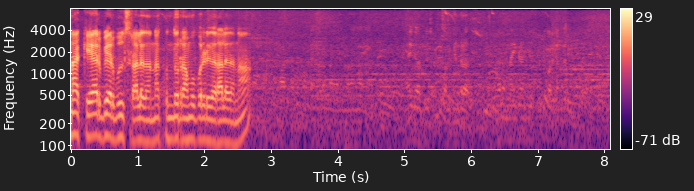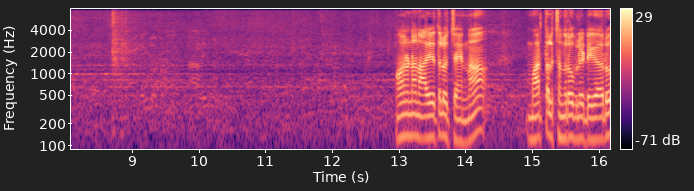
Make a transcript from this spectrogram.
నా కేఆర్బిఆర్ బుల్స్ రాలేదన్న కుందూరు రాంభూపరెడ్డి గారు రాలేదన్న? అవునన్నా నా చేతిలో వచ్చాయన్న. మార్తల చంద్రబాబు రెడ్డి గారు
